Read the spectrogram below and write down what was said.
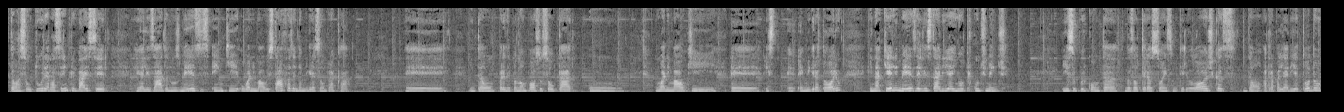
Então, a soltura ela sempre vai ser realizada nos meses em que o animal está fazendo a migração para cá. É, então, por exemplo, eu não posso soltar um, um animal que é, é, é migratório e naquele mês ele estaria em outro continente. Isso por conta das alterações meteorológicas, então atrapalharia todo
